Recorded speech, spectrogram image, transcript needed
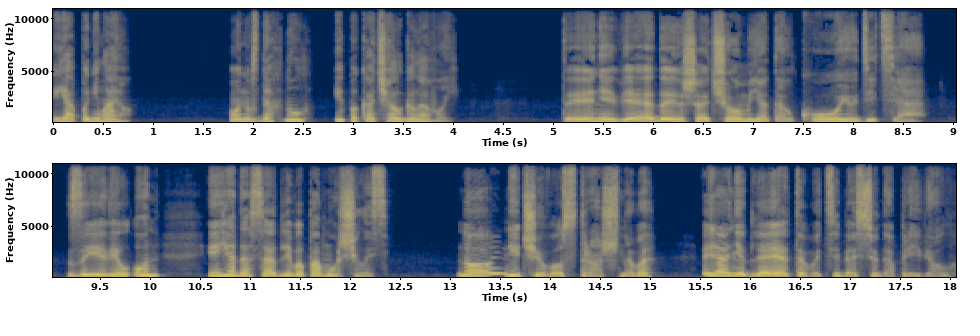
я понимаю». Он вздохнул и покачал головой. «Ты не ведаешь, о чем я толкую, дитя», — заявил он, и я досадливо поморщилась. «Но ничего страшного. Я не для этого тебя сюда привел».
